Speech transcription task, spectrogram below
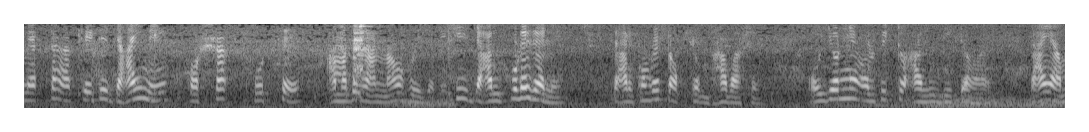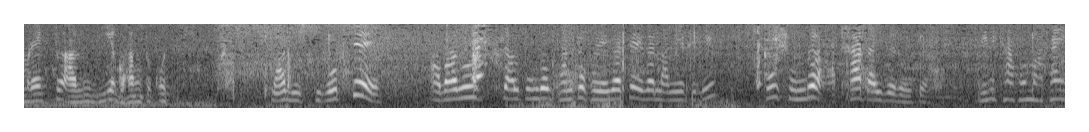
ম্যাগটা কেটে যায়নি, ফর্সা হচ্ছে, আমাদের রান্নাও হয়ে যাবে। সেই জাল পড়ে গেলে চাল কুমড়ে টকটক ভাব আসে। ওই জন্যে অল্প একটু আলু দিতে হয়। তাই আমরা একটু আলু দিয়ে ঘন্ট করছি। যা বৃষ্টি পড়ছে। আবারও চাল কুমড়ো ঘন্ট হয়ে গেছে। এবার নামিয়ে ফেলি। খুব সুন্দর আঠা টাইপের হয়েছে। এই ঠাকুর মাথায়।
